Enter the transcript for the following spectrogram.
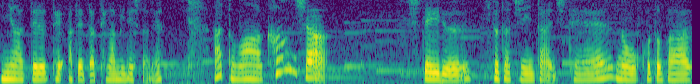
に当てる手当てた手紙でしたね。あとは感謝している人たちに対しての言葉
